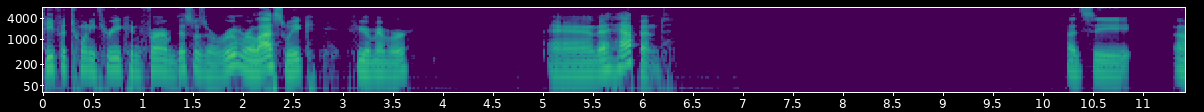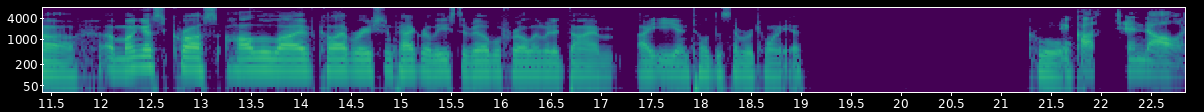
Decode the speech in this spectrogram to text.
FIFA 23 confirmed. This was a rumor last week, if you remember, and it happened. Let's see. Uh, Among Us Cross Hololive collaboration pack released available for a limited time, i.e., until December 20th. Cool. It costs ten dollars.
